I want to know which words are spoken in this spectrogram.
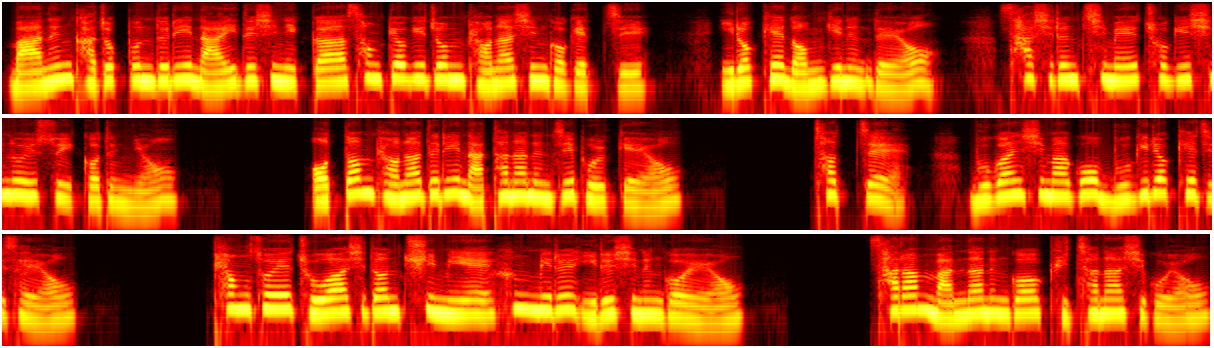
많은 가족분들이 나이 드시니까 성격이 좀 변하신 거겠지. 이렇게 넘기는데요. 사실은 치매의 초기 신호일 수 있거든요. 어떤 변화들이 나타나는지 볼게요. 첫째, 무관심하고 무기력해지세요. 평소에 좋아하시던 취미에 흥미를 잃으시는 거예요. 사람 만나는 거 귀찮아하시고요.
